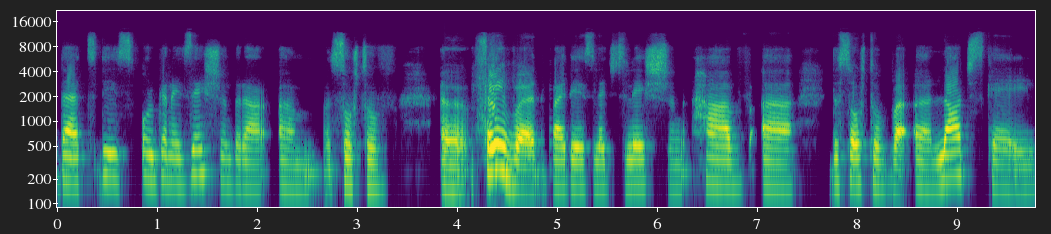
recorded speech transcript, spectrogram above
that these organizations that are um, sort of uh, favored by this legislation have uh, the sort of uh, large scale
